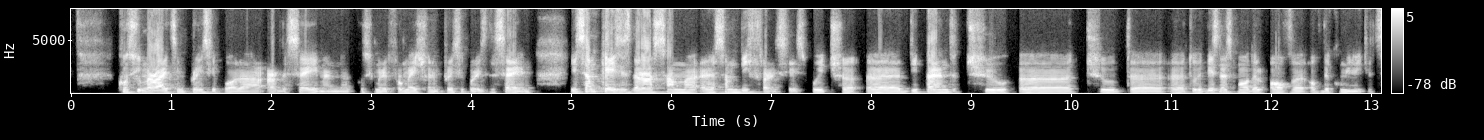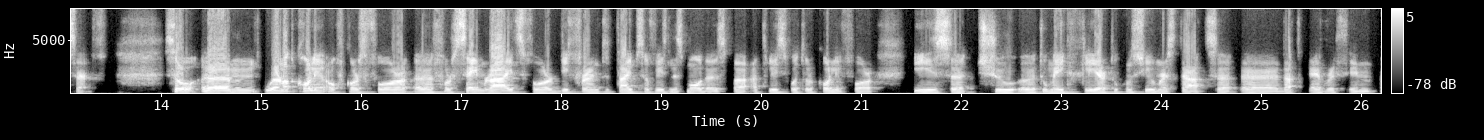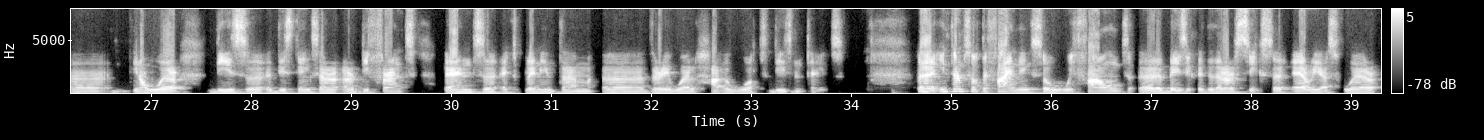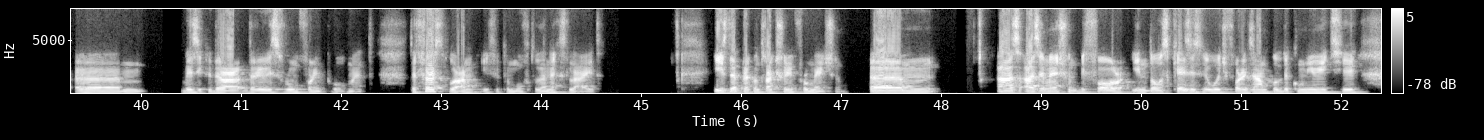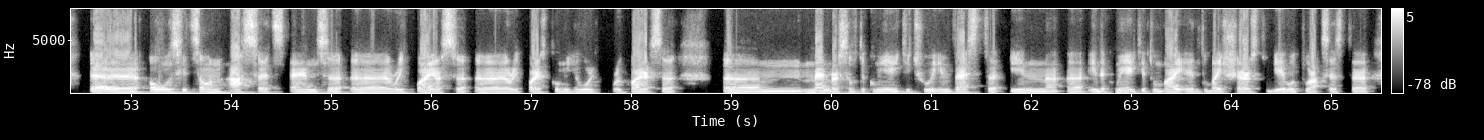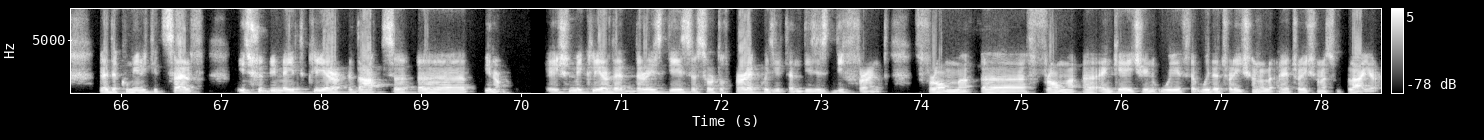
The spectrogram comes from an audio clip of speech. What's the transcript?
consumer rights in principle are, are the same and consumer information in principle is the same. In some cases, there are some uh, some differences which uh, uh depend to uh, to the uh, to the business model of of the community itself. So um, we're not calling, of course, for uh, for same rights for different types of business models, but at least what we're calling for is uh, to uh, to make clear to consumers that uh, uh, that everything, uh, you know, where these these things are, are different and explaining them very well how what this entails. Uh, in terms of the findings, so we found uh, basically that there are six uh, areas where um, basically there are there is room for improvement. The first one, if you can move to the next slide, is the pre-contractual information. Um, as, as I mentioned before, in those cases in which, for example, the community uh, owns its own assets and uh, uh, requires uh, requires requires uh, um, members of the community to invest in uh, in the community to buy and to buy shares to be able to access the the community itself, it should be made clear that you know it should be clear that there is this sort of prerequisite and this is different from uh, from uh, engaging with with a traditional a traditional supplier.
